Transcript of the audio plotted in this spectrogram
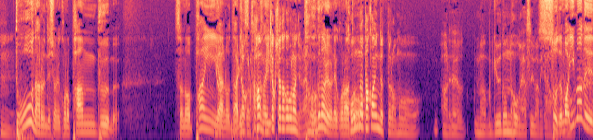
うんどうなるんでしょうね、このパンブーム。そのパン屋の打率だからパン高いめちゃくちゃ高くなるんじゃない？高くなるよね、この後。こんな高いんだったらもう、あれだよ、まあ、牛丼の方が安いわみたいな。そうだ、まあ今で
